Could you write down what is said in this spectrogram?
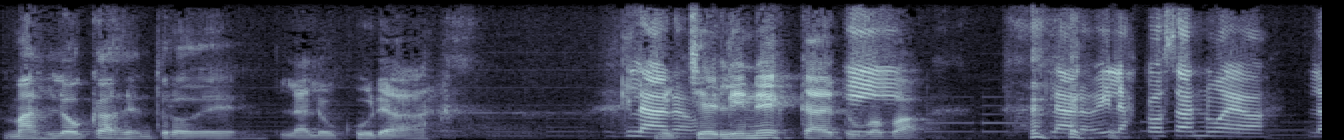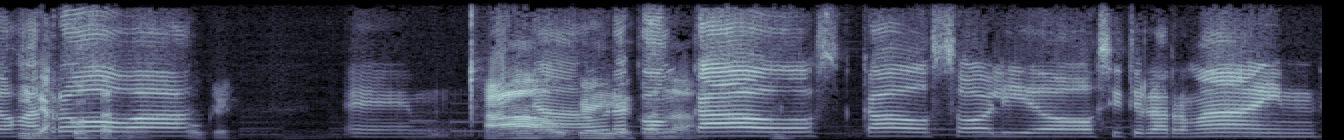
más locas dentro de la locura claro. michelinesca de tu y, papá. Claro, y las cosas nuevas, los arrobas. Okay. Eh, ah, nada, okay, ahora con caos, caos sólido, sitio la Romain,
